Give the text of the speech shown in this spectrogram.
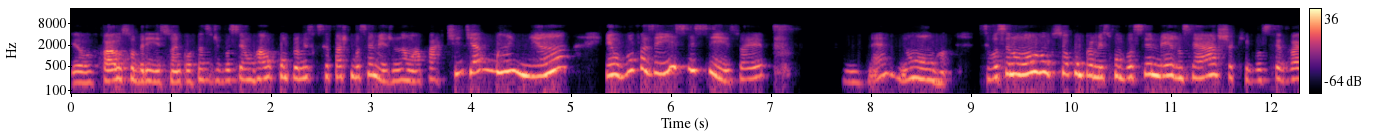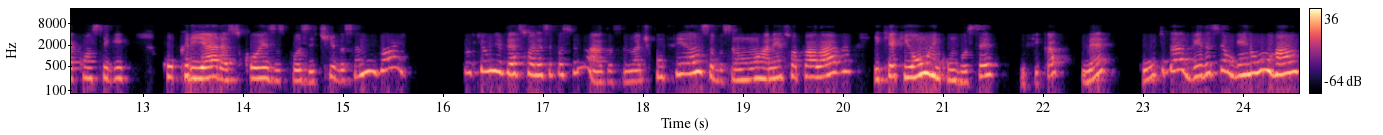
eu falo sobre isso, a importância de você honrar o compromisso que você faz com você mesmo. Não, a partir de amanhã eu vou fazer isso, isso e isso. Aí, pff, né? Não honra. Se você não honra o seu compromisso com você mesmo, você acha que você vai conseguir criar as coisas positivas, você não vai. Porque o universo olha se você nada, você não é de confiança, você não honra nem a sua palavra e quer que honrem com você, e fica, né? Culto da vida se alguém não honrar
